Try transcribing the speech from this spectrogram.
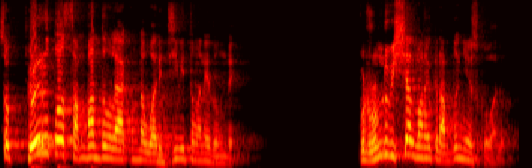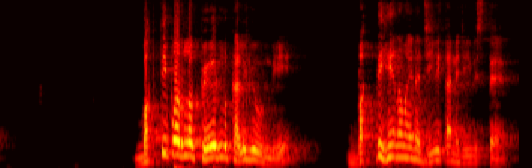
సో పేరుతో సంబంధం లేకుండా వారి జీవితం అనేది ఉంది. ఇప్పుడు రెండు విషయాలు మనం ఇక్కడ అర్థం చేసుకోవాలి. భక్తి పరుల పేర్లు కలిగి ఉండి భక్తిహీనమైన జీవితాన్ని జీవిస్తే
